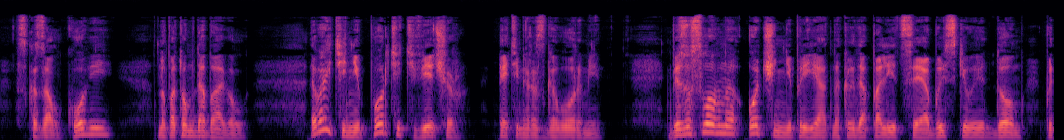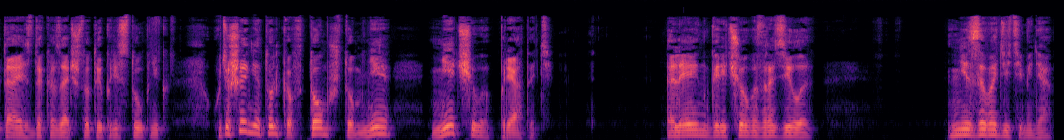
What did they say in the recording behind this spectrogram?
— сказал Ковий, но потом добавил. Давайте не портить вечер этими разговорами. Безусловно, очень неприятно, когда полиция обыскивает дом, пытаясь доказать, что ты преступник. Утешение только в том, что мне нечего прятать. Элейн горячо возразила. «Не заводите меня.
